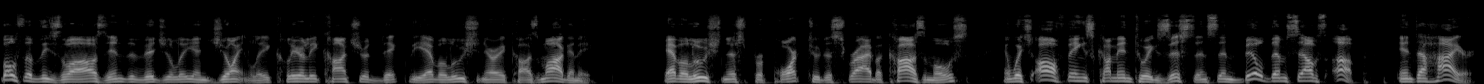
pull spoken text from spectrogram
Both of these laws, individually and jointly, clearly contradict the evolutionary cosmogony. Evolutionists purport to describe a cosmos in which all things come into existence and build themselves up into higher,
